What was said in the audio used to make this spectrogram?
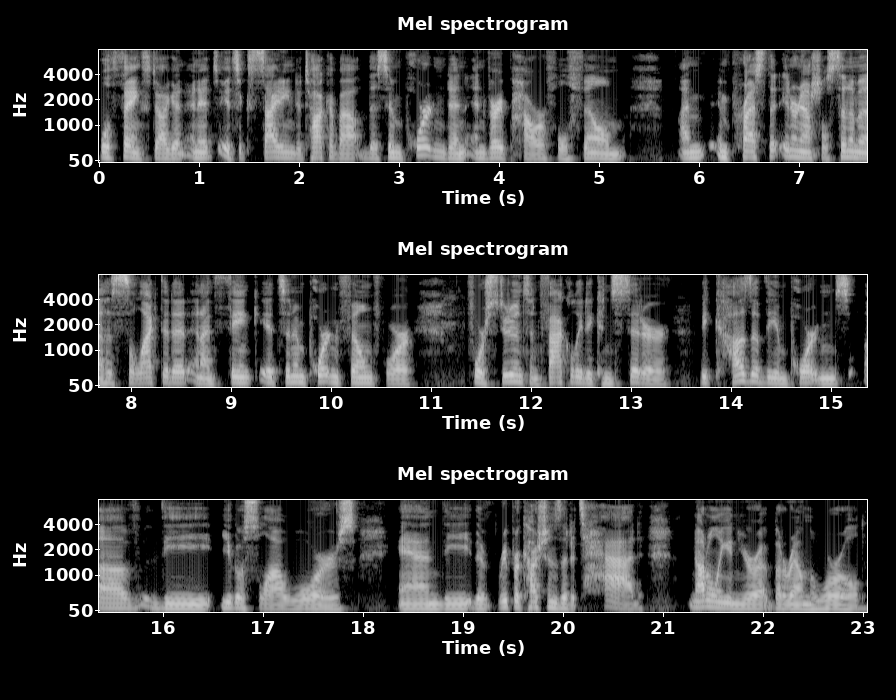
Well, thanks, Doug. And it's, it's exciting to talk about this important and, and very powerful film. I'm impressed that International Cinema has selected it, and I think it's an important film for, for students and faculty to consider because of the importance of the Yugoslav wars and the, the repercussions that it's had, not only in Europe, but around the world.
